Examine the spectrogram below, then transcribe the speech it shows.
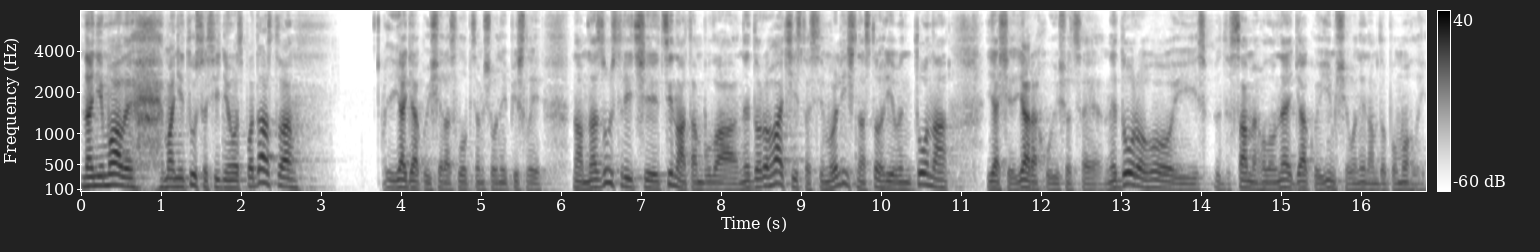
нанімали маніту сусіднього господарства. Я дякую ще раз хлопцям, що вони пішли нам на зустріч. Ціна там була недорога, чисто символічна, 100 гривень тонна. Я ще я рахую, що це недорого, і саме головне, дякую їм, що вони нам допомогли.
